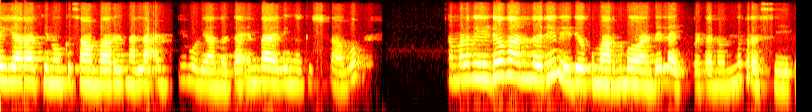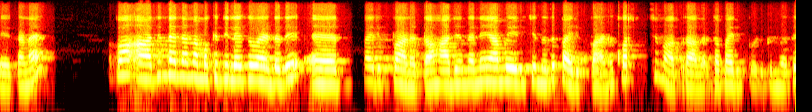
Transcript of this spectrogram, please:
തയ്യാറാക്കി നോക്ക്. സാമ്പാർ നല്ല അടിപൊളിയാണ് കേട്ടോ എന്തായാലും നിങ്ങൾക്ക് ഇഷ്ടാവും. നമ്മളെ വീഡിയോ കാണുന്നവര് വീഡിയോക്ക് മറന്നു പോകാണ്ട് ലൈക്ക് ബട്ടൺ ഒന്ന് പ്രസ് ചെയ്തേക്കണേ. അപ്പോൾ ആദ്യം തന്നെ നമുക്ക് ഇതിലേക്ക് വേണ്ടത് പരിപ്പാണ് കേട്ടോ ആദ്യം തന്നെ ഞാൻ വേവിക്കുന്നത് പരിപ്പാണ്. കുറച്ച് മാത്രമാണ് കേട്ടോ പരിപ്പ് എടുക്കുന്നത്.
